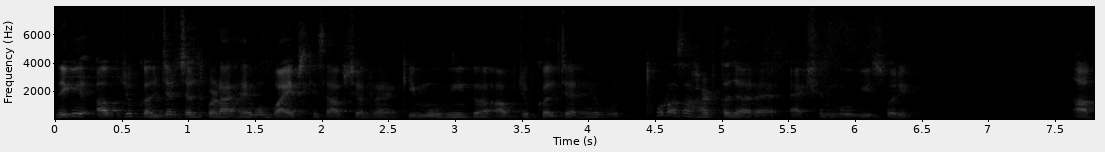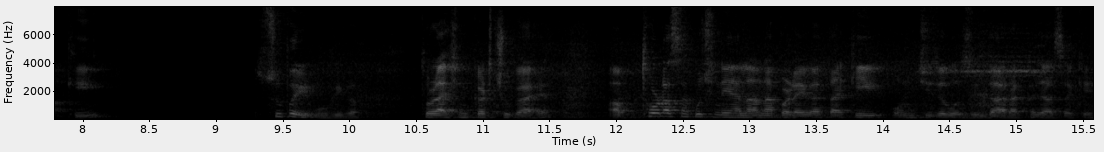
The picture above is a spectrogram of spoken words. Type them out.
देखिए, अब जो कल्चर चल पड़ा है, वो वाइब्स के हिसाब चल रहा है कि मूवी का अब जो कल्चर है, वो थोड़ा सा हटता जा रहा है। एक्शन मूवी सॉरी आपकी सुपर हिट मूवी का। थोड़ा एक्शन कट चुका है। अब थोड़ा सा कुछ नया लाना पड़ेगा ताकि उन चीज़ों को ज़िंदा रखा जा सके।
